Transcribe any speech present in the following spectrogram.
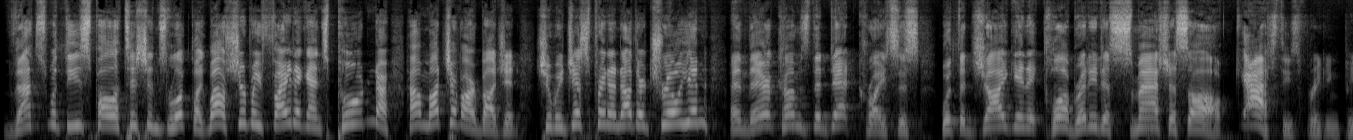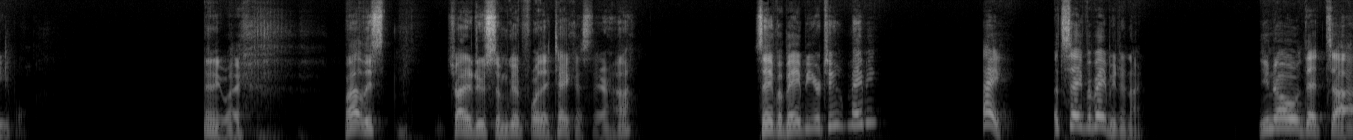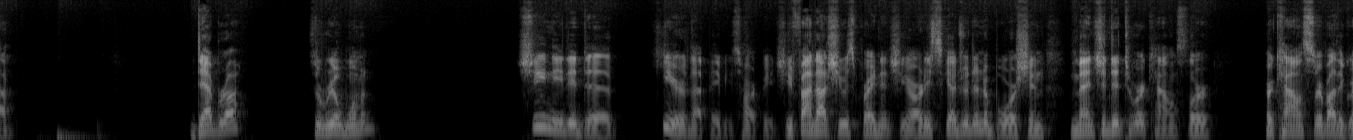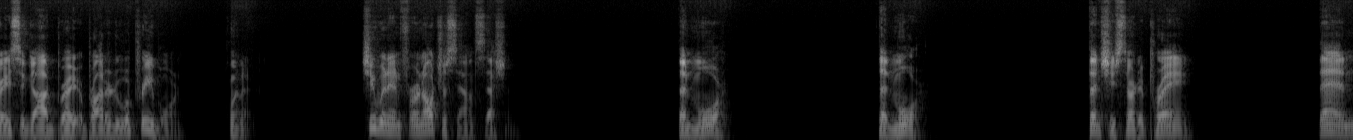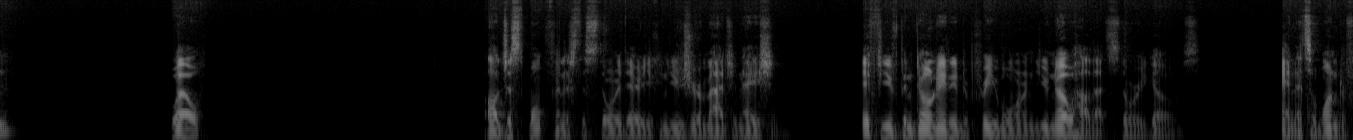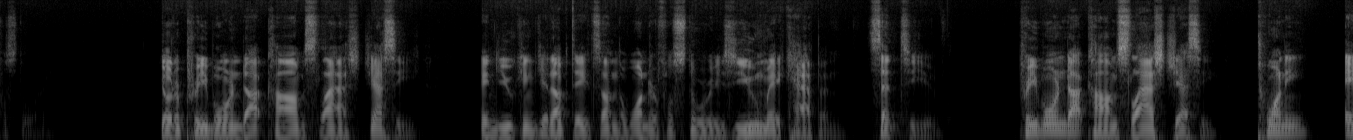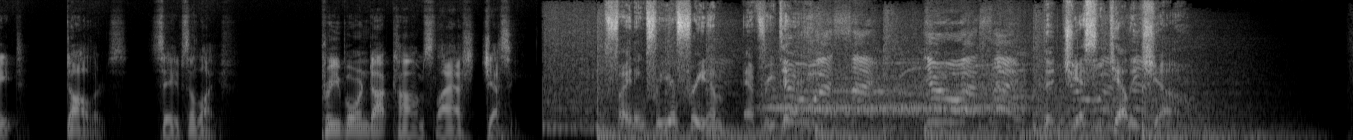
That's what these politicians look like. Well, should we fight against Putin or how much of our budget? Should we just print another trillion? And there comes the debt crisis with the gigantic club ready to smash us all. Gosh, these freaking people. Anyway, well, at least try to do some good before they take us there, huh? Save a baby or two, maybe? Hey, let's save a baby tonight. You know that uh, Deborah is a real woman. She needed to hear that baby's heartbeat. She found out she was pregnant. She already scheduled an abortion, mentioned it to her counselor. Her counselor, by the grace of God, brought her to a preborn clinic. She went in for an ultrasound session. Then more. Then more. Then she started praying. Then, well, I'll just won't finish the story there. You can use your imagination. If you've been donating to preborn, you know how that story goes. And it's a wonderful story. Go to preborn.com slash Jesse and you can get updates on the wonderful stories you make happen sent to you. Preborn.com slash Jesse. 20 $8 saves a life. Preborn.com slash Jesse. Fighting for your freedom every day. USA! USA! The Jesse Kelly Show.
